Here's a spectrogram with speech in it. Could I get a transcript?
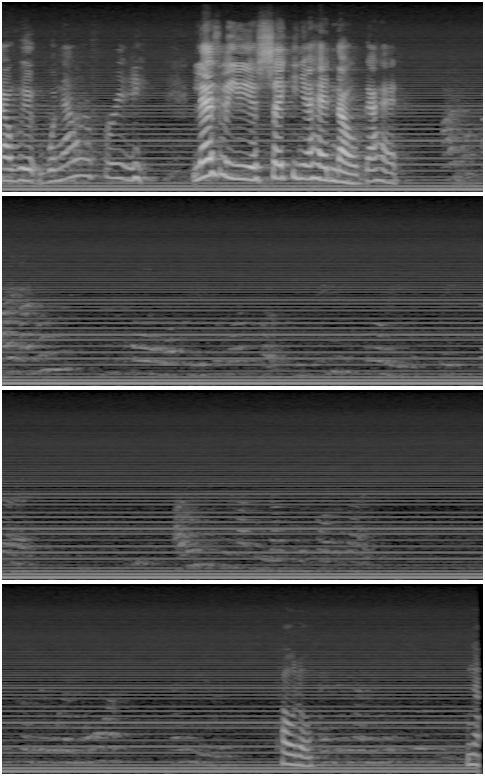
Now we're, well, now we're free. Leslie, you're shaking your head no. Go ahead. Total. No.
